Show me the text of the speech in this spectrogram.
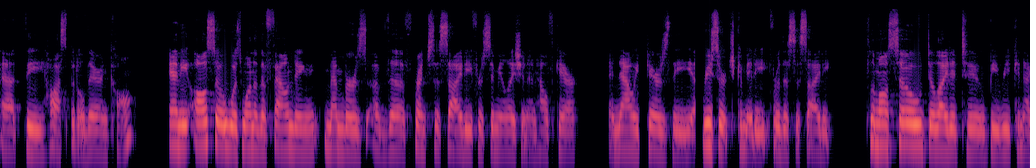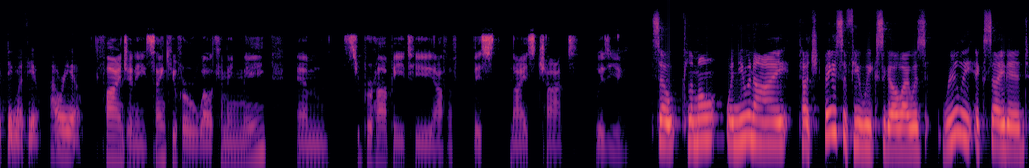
at the hospital there in Caen. And he also was one of the founding members of the French Society for Simulation in Healthcare. And now he chairs the uh, research committee for the society. Clement, so delighted to be reconnecting with you. How are you? Fine, Jenny. Thank you for welcoming me. I'm super happy to have this nice chat with you. So, Clement, when you and I touched base a few weeks ago, I was really excited,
